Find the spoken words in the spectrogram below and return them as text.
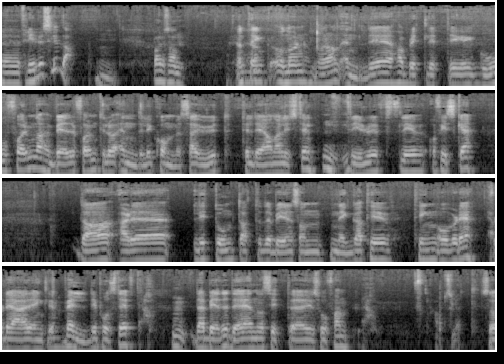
eh, friluftsliv, da. Bare sånn Men tenk, og når, når han endelig har blitt litt i god form, da, bedre form, til å endelig komme seg ut til det han har lyst til, friluftsliv og fiske, da er det litt dumt at det blir en sånn negativ ting over det. For det er egentlig veldig positivt. Det er bedre det enn å sitte i sofaen. Ja, absolutt. Så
